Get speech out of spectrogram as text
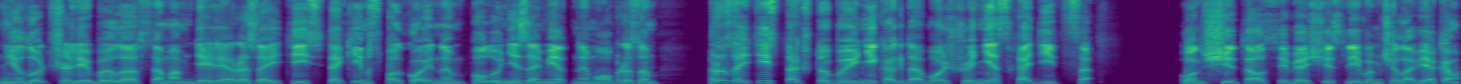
Не лучше ли было в самом деле разойтись таким спокойным, полунезаметным образом, разойтись так, чтобы никогда больше не сходиться? Он считал себя счастливым человеком,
